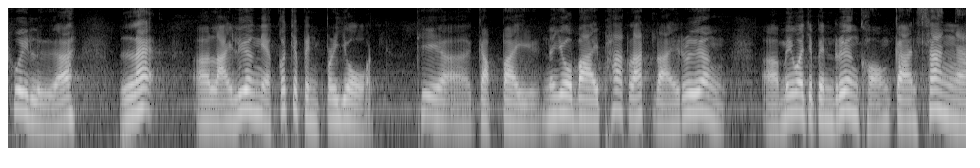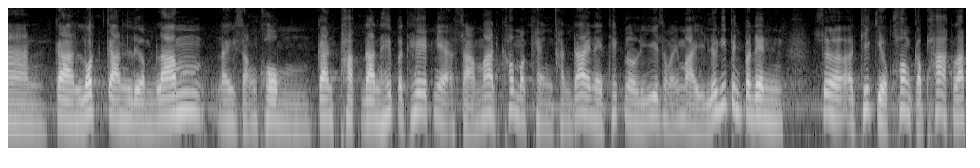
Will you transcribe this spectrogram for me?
ช่วยเหลือ และหลายเรื่องเนี่ยก็จะเป็นประโยชน์ที่กลับไปนโยบายภาครัฐหลายเรื่อง ไม่ว่าจะเป็นเรื่องของการสร้างงาน การลดการเหลื่อมล้ำในสังคม การผลักดันให้ประเทศเนี่ยสามารถเข้ามาแข่งขันได้ในเทคโนโลยีสมัยใหม่ เรื่องนี้เป็นประเด็นที่เกี่ยวข้องกับภาครัฐ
